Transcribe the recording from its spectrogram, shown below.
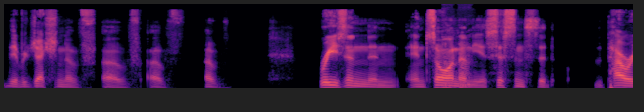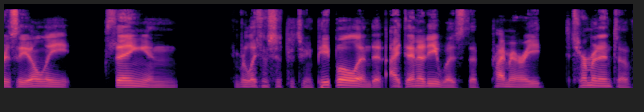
the rejection of of of of reason and and so on, mm-hmm. and the insistence that power is the only thing and relationships between people, and that identity was the primary determinant of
